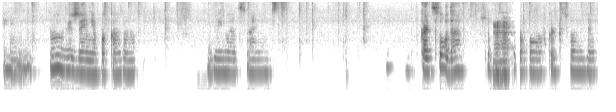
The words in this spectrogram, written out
День. Ну, движение показано. Двигаются они. Кольцо, да? Что-то типа такого в кольцо идет.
